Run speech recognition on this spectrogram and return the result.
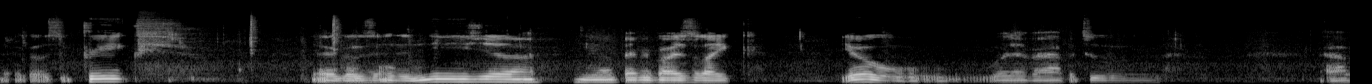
There goes the Greeks. There goes Indonesia. Yep, everybody's like, yo, whatever happened to our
